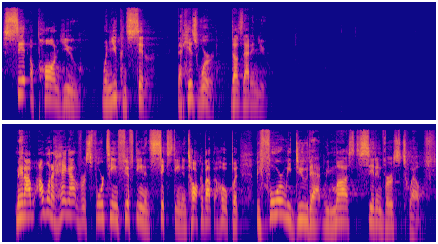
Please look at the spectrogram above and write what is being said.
sit upon you when you consider that His Word does that in you? Man, I, I want to hang out in verse 14, 15, and 16 and talk about the hope, but before we do that, we must sit in verse 12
